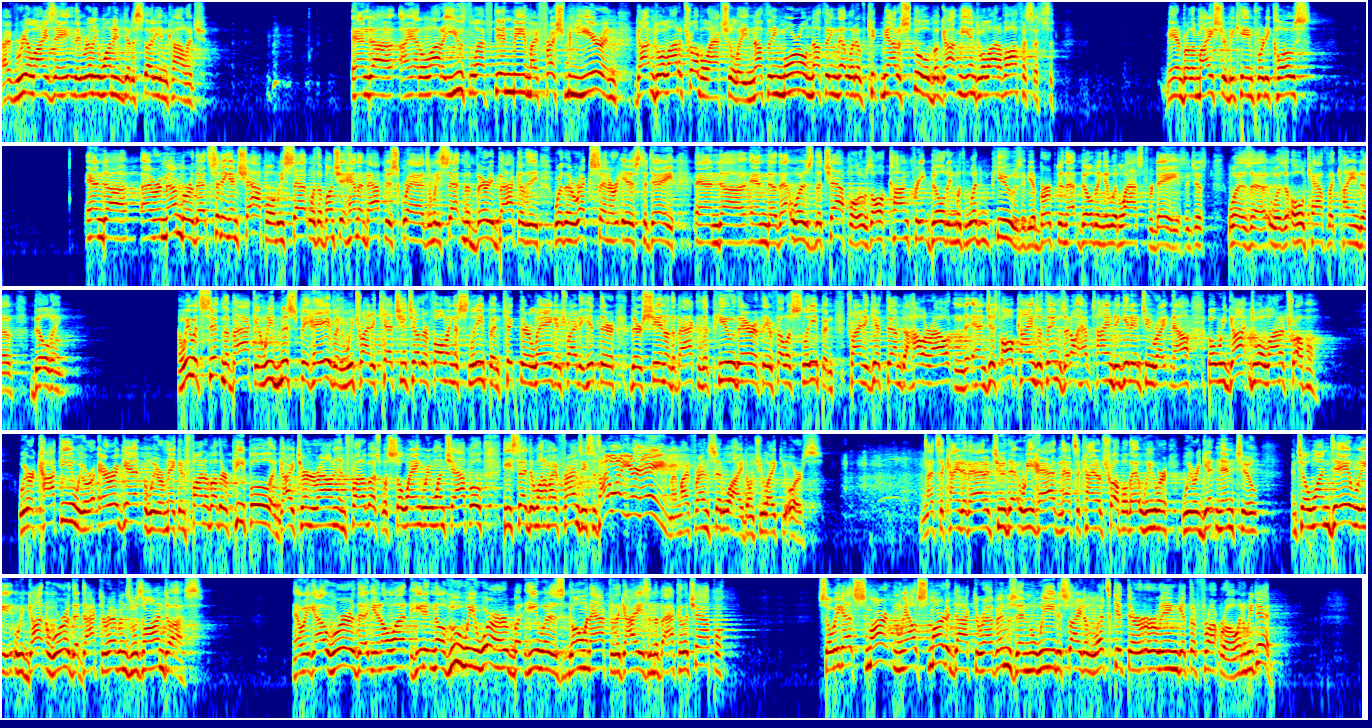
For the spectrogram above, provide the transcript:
I've realized they, they really wanted you to study in college. And uh, I had a lot of youth left in me in my freshman year and got into a lot of trouble, actually. Nothing moral, nothing that would have kicked me out of school, but got me into a lot of offices. me and Brother Meister became pretty close. And uh, I remember that sitting in chapel, we sat with a bunch of Hammond Baptist grads, and we sat in the very back of the where the rec center is today, and uh, and uh, that was the chapel. It was all concrete building with wooden pews. If you burped in that building, it would last for days. It just was a, was an old Catholic kind of building. And we would sit in the back and we'd misbehave and we'd try to catch each other falling asleep and kick their leg and try to hit their, their shin on the back of the pew there if they fell asleep and trying to get them to holler out and, and just all kinds of things I don't have time to get into right now. But we got into a lot of trouble. We were cocky, we were arrogant, we were making fun of other people. A guy turned around in front of us, was so angry one chapel. He said to one of my friends, he says, I want your name. And my friend said, Why? Don't you like yours? And that's the kind of attitude that we had, and that's the kind of trouble that we were, we were getting into. Until one day we, we'd gotten word that Dr. Evans was on to us. And we got word that, you know what, he didn't know who we were, but he was going after the guys in the back of the chapel. So we got smart and we outsmarted Dr. Evans and we decided let's get there early and get the front row, and we did.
